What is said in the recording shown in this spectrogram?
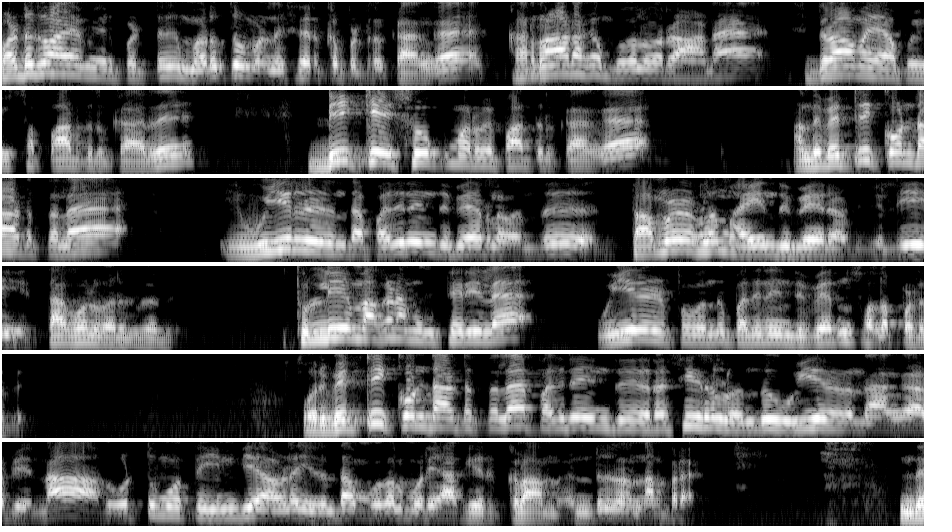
படுகாயம் ஏற்பட்டு மருத்துவமனையில் சேர்க்கப்பட்டிருக்காங்க. கர்நாடக முதல்வரான சித்தராமையா போய் பார்த்துருக்காரு. டி கே சிவகுமார் போய் பார்த்துருக்காங்க. அந்த வெற்றி கொண்டாட்டத்தில் உயிரிழந்த பதினைந்து பேரில் வந்து தமிழர்களும் ஐந்து பேர் அப்படின்னு சொல்லி தகவல் வருகிறது. துல்லியமாக நமக்கு தெரியல. உயிரிழப்பு வந்து பதினைந்து பேர்னு சொல்லப்படுது. ஒரு வெற்றி கொண்டாட்டத்தில் பதினைந்து ரசிகர்கள் வந்து உயிரிழந்தாங்க அப்படின்னா அது ஒட்டுமொத்த இந்தியாவில் இதுதான் முதல் முறையாக இருக்கலாம் என்று நான் நம்புகிறேன் இந்த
